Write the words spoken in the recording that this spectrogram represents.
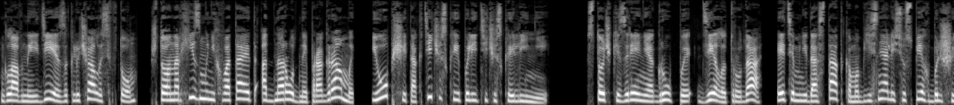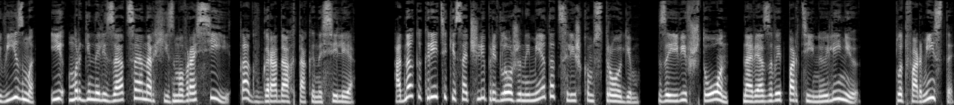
Главная идея заключалась в том, что анархизму не хватает однородной программы и общей тактической и политической линии. С точки зрения группы «Дело труда» этим недостатком объяснялись успех большевизма и маргинализация анархизма в России, как в городах, так и на селе. Однако критики сочли предложенный метод слишком строгим, заявив, что он навязывает партийную линию. Платформисты,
